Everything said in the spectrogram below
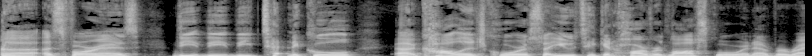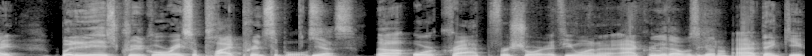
uh, as far as the the the technical uh, college course that you take at Harvard Law School or whatever, right? But it is critical race applied principles. Yes. Uh, or crap for short, if you want to acronym. Ooh, that was a good one. Uh, thank you.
